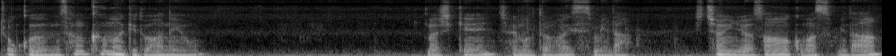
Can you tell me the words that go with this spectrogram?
조금 상큼하기도 하네요. 맛있게 잘 먹도록 하겠습니다. 시청해주셔서 고맙습니다.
